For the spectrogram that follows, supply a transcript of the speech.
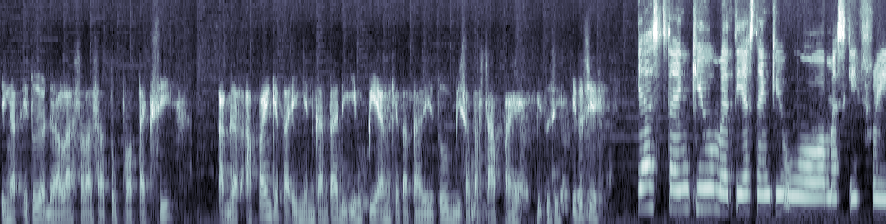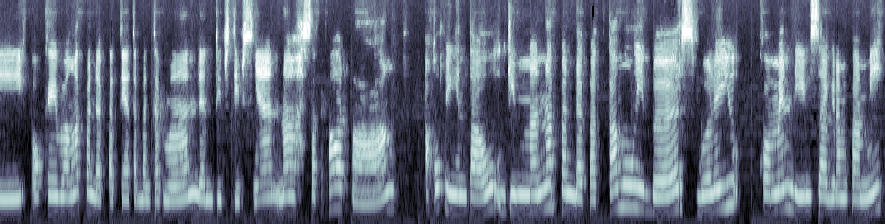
Ingat itu adalah salah satu proteksi agar apa yang kita inginkan tadi, impian kita tadi itu bisa tercapai. Gitu sih. Itu sih. Yes, thank you Mbak Tias, thank you Mas Kifri. Oke banget pendapatnya teman-teman dan tips-tipsnya. Nah, sekarang aku ingin tahu gimana pendapat kamu Wibers. Boleh yuk komen di Instagram kami.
